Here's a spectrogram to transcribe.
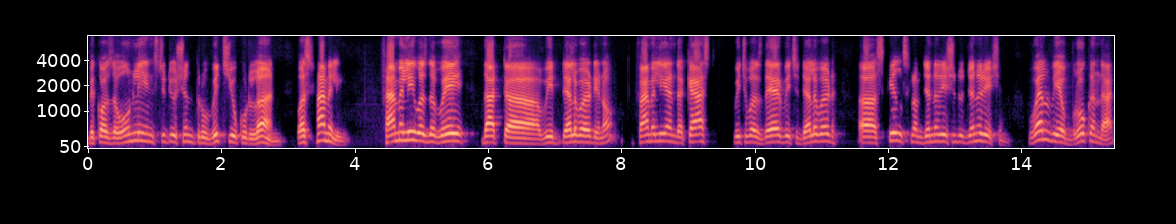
because the only institution through which you could learn was family. Family was the way that uh, we delivered, you know, family and the caste which was there, which delivered uh, skills from generation to generation. Well, we have broken that.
